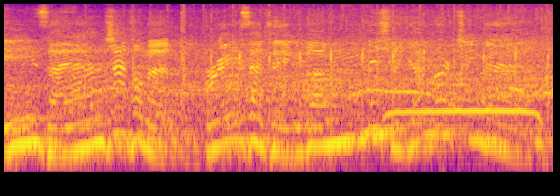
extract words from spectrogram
Ladies and gentlemen, presenting the Michigan Marching Band,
